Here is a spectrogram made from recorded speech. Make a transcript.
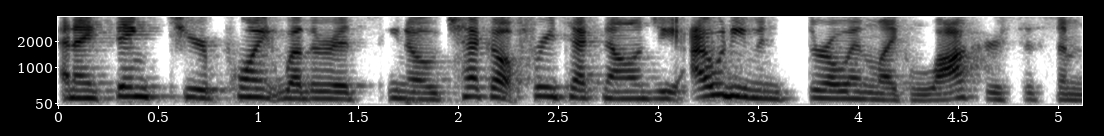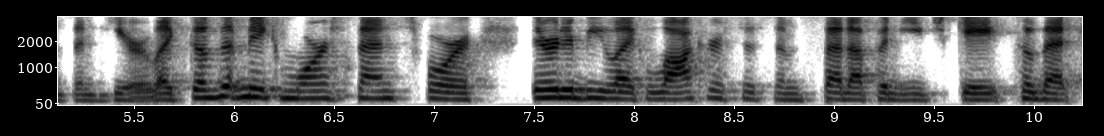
And I think to your point, whether it's, you know, check out free technology, I would even throw in like locker systems in here. Like, does it make more sense for there to be like locker systems set up in each gate so that,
